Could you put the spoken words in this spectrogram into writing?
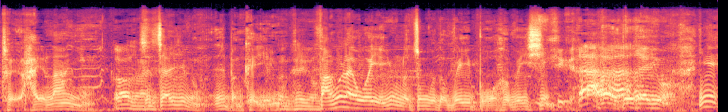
推还有 Line，是在日本日本可以用，可以用。反过来我也用了中国的微博和微信，都在用。因为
